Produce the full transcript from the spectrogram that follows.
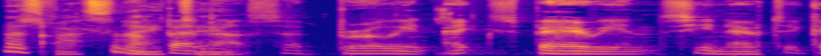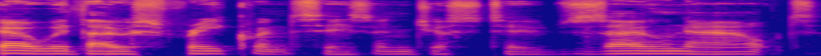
that's I bet fascinating. that's a brilliant experience, you know, to go with those frequencies and just to zone out.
